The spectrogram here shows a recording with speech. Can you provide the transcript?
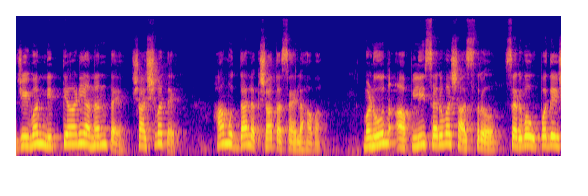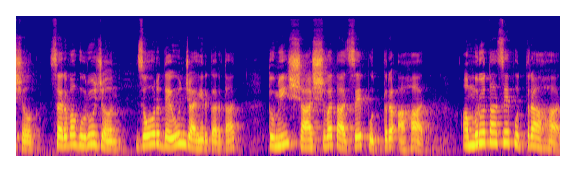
जीवन नित्य आणि अनंत आहे शाश्वत आहे. हा मुद्दा लक्षात असायला हवा. म्हणून आपली सर्व शास्त्र सर्व उपदेशक सर्व गुरुजन जोर देऊन जाहीर करतात तुम्ही शाश्वताचे पुत्र आहात अमृताचे पुत्र आहात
